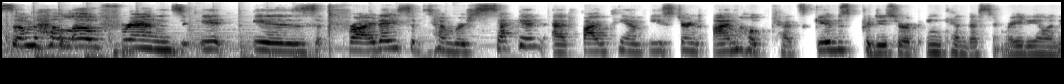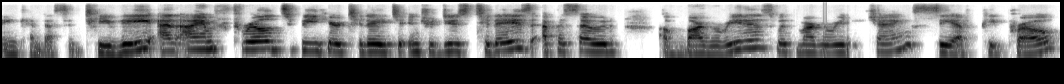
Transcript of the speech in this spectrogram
Awesome. Hello, friends. It is Friday, September 2nd at 5 p.m. Eastern. I'm Hope Katz Gibbs, producer of Incandescent Radio and Incandescent TV. And I am thrilled to be here today to introduce today's episode of Margaritas with Marguerita Cheng, CFP Pro,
